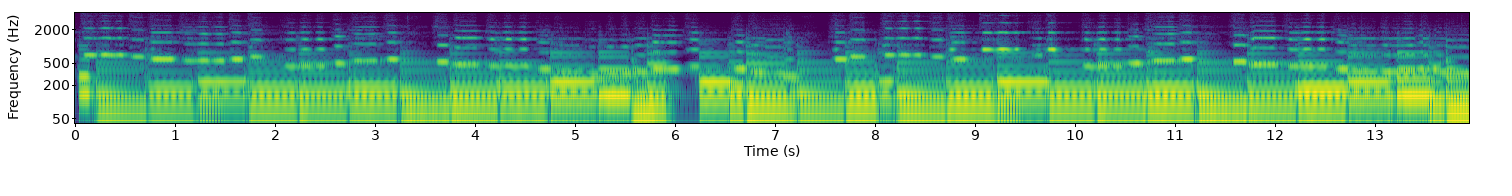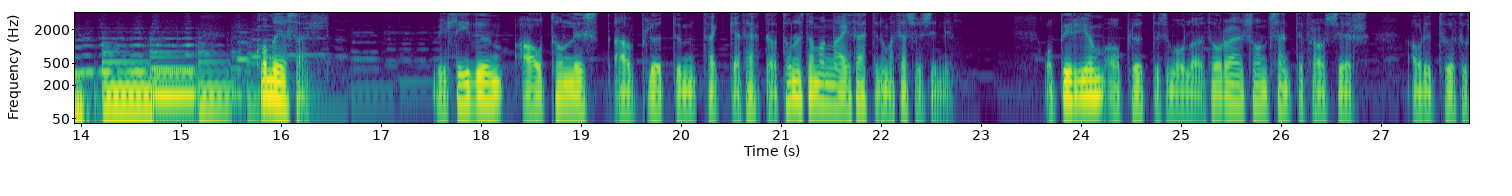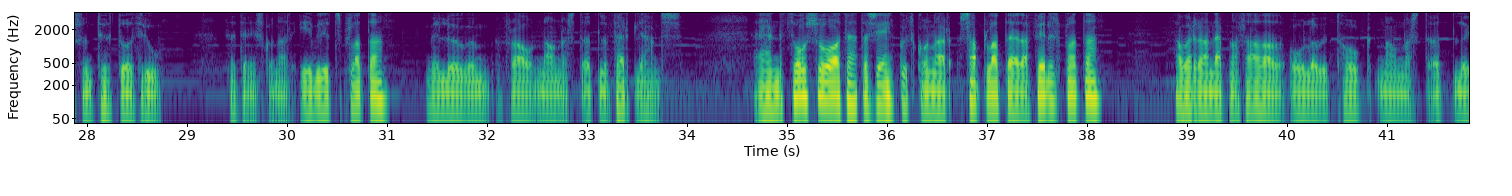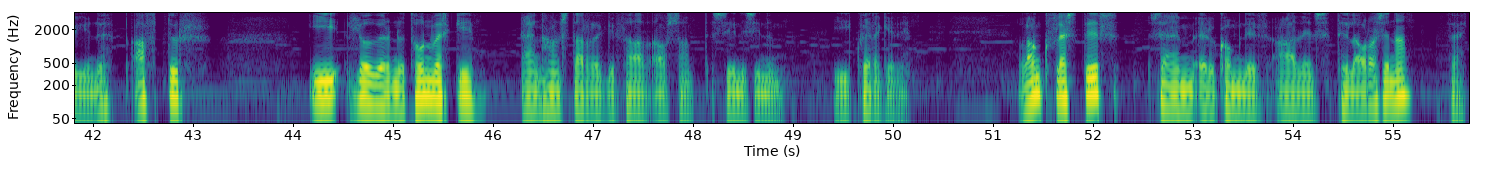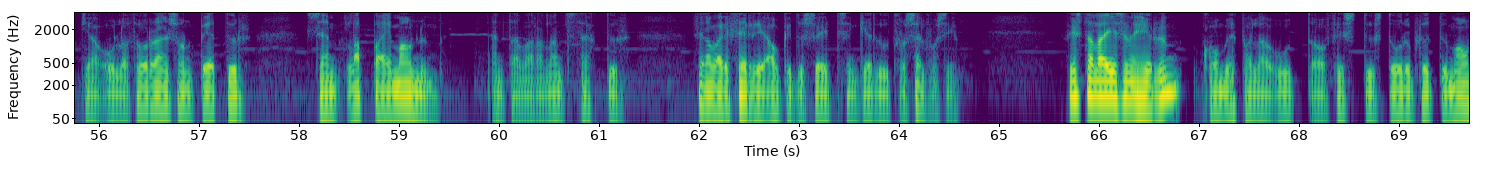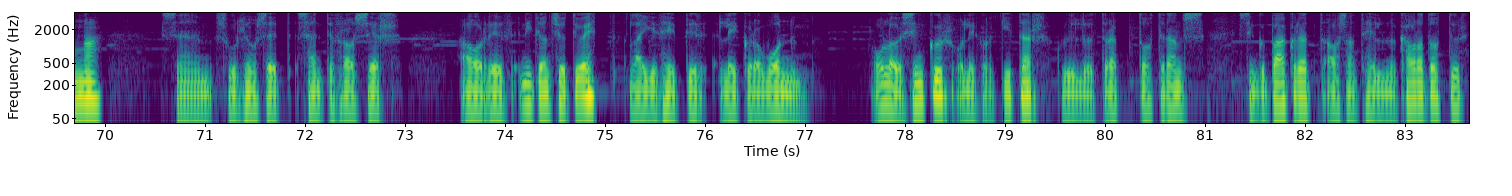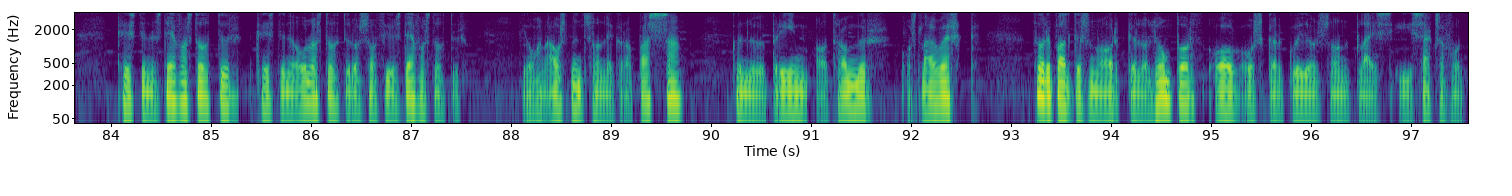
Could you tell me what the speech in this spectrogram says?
Komiði sæl. Við hlýðum á tónlist af plötum tveggja þekktara tónlistamanna í þættinum að þessu sinni og byrjum á plötu sem Ólaður Þóraðinsson sendi frá sér árið 2023. Þetta er eins konar yfirlitsplata með lögum frá nánast öllum ferli hans. En þó svo að þetta sé einhvers konar saplata eða ferilsplata þá verður að nefna það að Ólaður tók nánast öll lögin upp aftur í hljóðverðinu tónverki en hann starfregir það á samt síni sínum í hveragerði. Lang flestir sem eru komnir aðeins til ára sinna þekkja Ólaf Þóraðinsson betur sem lappa í mánum en það var að landsþektur þegar hann var í þeirri ágætu sveit sem gerði út frá Selfossi. Fyrsta lagi sem við heyrum kom uppalega út á fyrstu stóru plötu mána sem Súljónsveit sendi frá sér Árið 1971 lagið heitir Leikur á vonum. Ólafi syngur og leikur á gítar, Guðlaug Dröpp, dóttir hans, syngur bakrödd á samt Helinu Káradóttur, Kristínu Stefansdóttur, Kristínu Ólastóttur og Sofíu Stefansdóttur. Jóhann Ásmundsson leikur á bassa, Gunnlegu Brím á trommur og slagverk, Þóri Baldursson á orgel og hljómborð og Óskar Guðjónsson blæs í saxofón.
